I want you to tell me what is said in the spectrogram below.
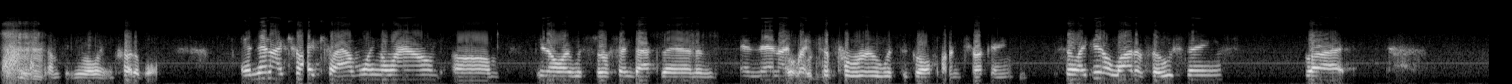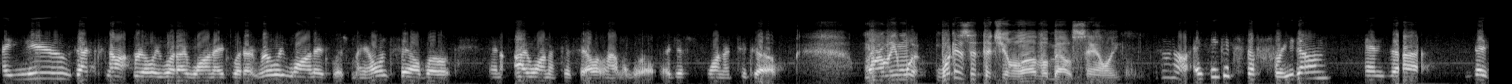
Something really incredible. And then I tried traveling around. Um, you know, I was surfing back then, and and then I went to Peru with the Gulf on trucking. So I did a lot of those things, but I knew that's not really what I wanted. What I really wanted was my own sailboat, and I wanted to sail around the world. I just wanted to go. Marlene, what what is it that you love about sailing? I don't know. I think it's the freedom and the the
